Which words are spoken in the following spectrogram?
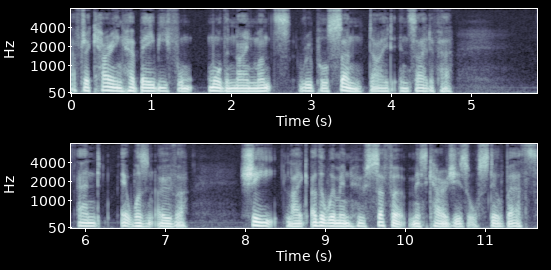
After carrying her baby for more than nine months, Rupal's son died inside of her, and it wasn't over. She, like other women who suffer miscarriages or stillbirths,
